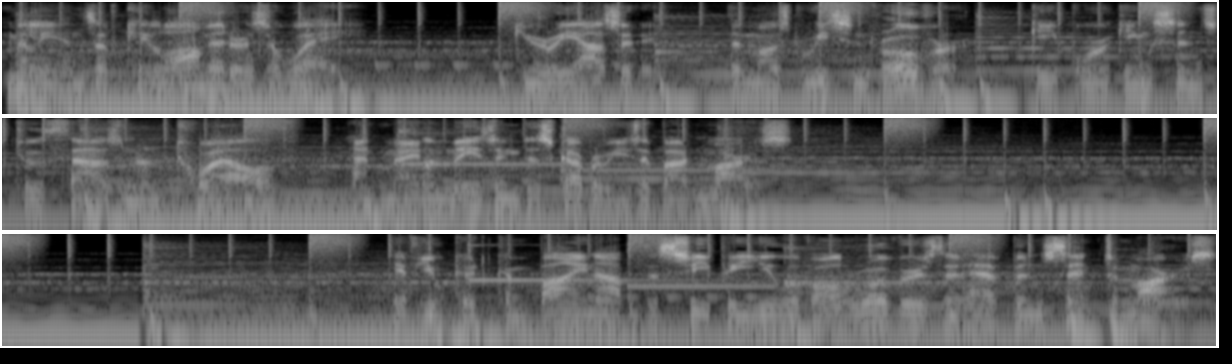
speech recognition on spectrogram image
millions of kilometers away. Curiosity, the most recent rover, keep working since 2012, and made amazing discoveries about Mars. If you could combine up the CPU of all rovers that have been sent to Mars,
